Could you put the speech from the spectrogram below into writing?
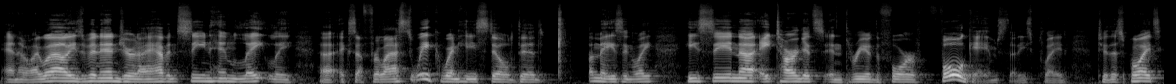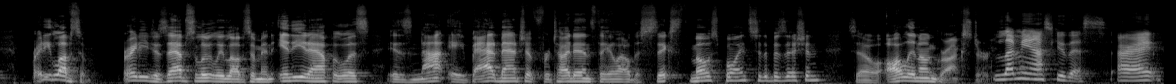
and they're like, well, he's been injured. I haven't seen him lately, uh, except for last week when he still did amazingly. He's seen uh, eight targets in three of the four full games that he's played to this point. Brady loves him. Brady just absolutely loves him, and Indianapolis is not a bad matchup for tight ends. They allow the sixth most points to the position, so all in on Gronkster. Let me ask you this, all right?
